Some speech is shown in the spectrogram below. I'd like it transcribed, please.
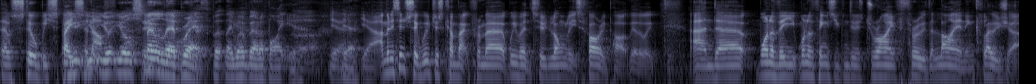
there'll still be space you, enough. You, will to- smell their breath, but they won't be able to bite you. Yeah, Yeah. yeah, I mean, it's interesting. We've just come back from. Uh, we went to Longleat Safari Park the other week, and uh, one of the one of the things you can do is drive through the lion enclosure,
